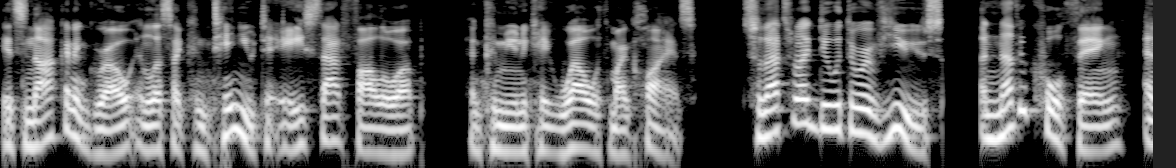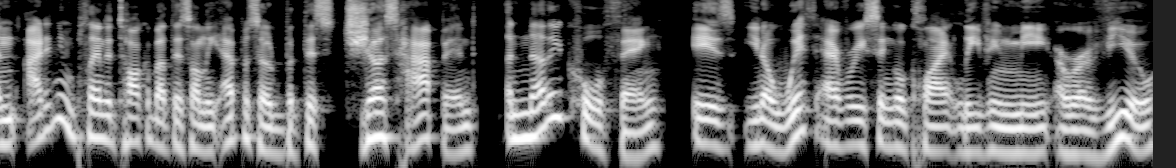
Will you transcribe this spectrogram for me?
It's not going to grow unless I continue to ace that follow up and communicate well with my clients. So that's what I do with the reviews. Another cool thing, and I didn't even plan to talk about this on the episode, but this just happened. Another cool thing is, you know, with every single client leaving me a review,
